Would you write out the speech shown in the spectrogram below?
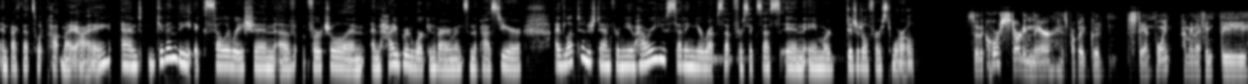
In fact, that's what caught my eye. And given the acceleration of virtual and, and hybrid work environments in the past year, I'd love to understand from you how are you setting your reps up for success in a more digital first world? So the course starting there is probably a good standpoint. I mean, I think the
